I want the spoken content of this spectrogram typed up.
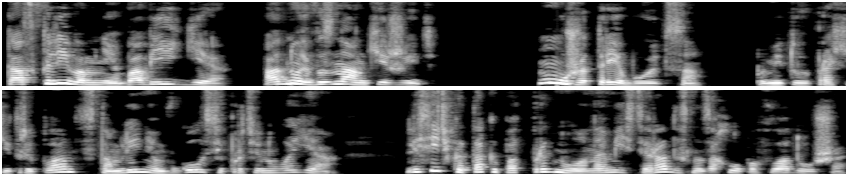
«Тоскливо мне, бабье-яге, одной в изнанке жить. Мужа требуется», — пометуя про хитрый план, с томлением в голосе протянула я. Лисичка так и подпрыгнула на месте, радостно захлопав в ладоши.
